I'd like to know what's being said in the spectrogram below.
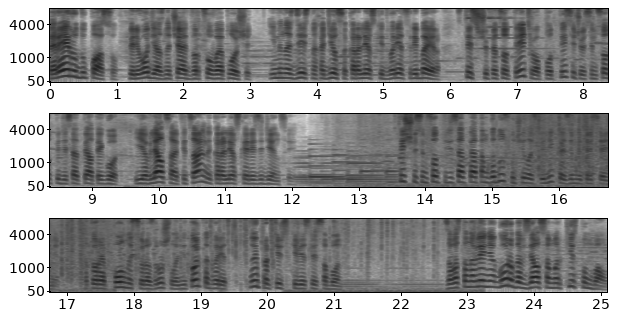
Терейру ду Пасу в переводе означает «дворцовая площадь». Именно здесь находился королевский дворец Рибейра с 1503 по 1755 год и являлся официальной королевской резиденцией. В 1755 году случилось великое землетрясение, которое полностью разрушило не только дворец, но и практически весь Лиссабон. За восстановление города взялся маркиз Пумбал,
